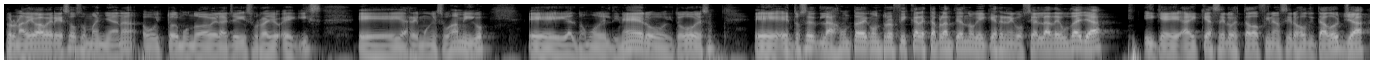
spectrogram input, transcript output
pero nadie va a ver eso. Son mañana. Hoy todo el mundo va a ver a Jay y su rayo X, y a Raymond y sus amigos, eh, y al domo del dinero y todo eso. Eh, entonces, la Junta de Control Fiscal está planteando que hay que renegociar la deuda ya y que hay que hacer los estados financieros auditados ya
